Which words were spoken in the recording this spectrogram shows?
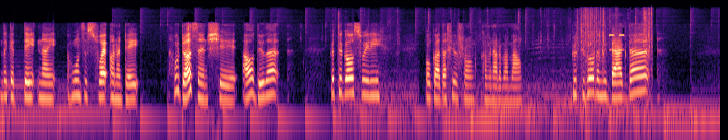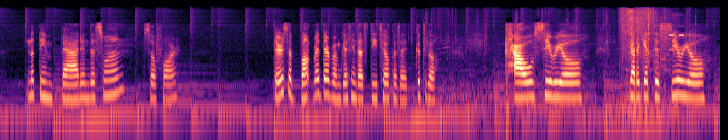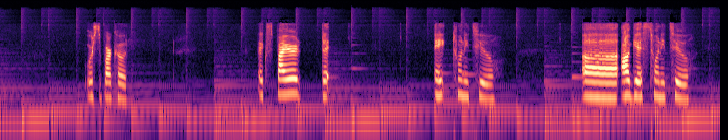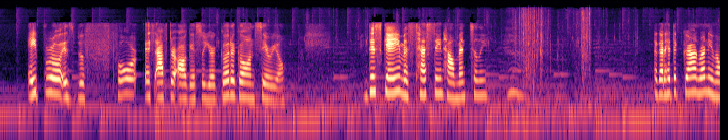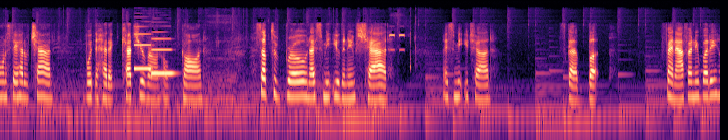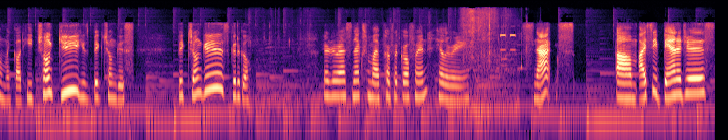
Like a date night. Who wants to sweat on a date? Who doesn't? Shit. I'll do that. Good to go, sweetie. Oh god, that feels wrong coming out of my mouth. Good to go, let me bag that. Nothing bad in this one so far. There's a bump right there, but I'm guessing that's detail because it's good to go. Cow cereal. Gotta get this cereal. Where's the barcode? Expired the 822. Uh, August 22. April is before, it's after August, so you're good to go on cereal. This game is testing how mentally I gotta hit the ground running if I want to stay ahead of Chad. Avoid the headache. Catch you around. Oh god. What's up to bro? Nice to meet you. The name's Chad. Nice to meet you, Chad. He's got a butt. Fan FNAF anybody? Oh my god, he chunky. He's big chungus. Big chungus. Good to go. Here to rest next for my perfect girlfriend, Hillary. Snacks. Um, I see bandages.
